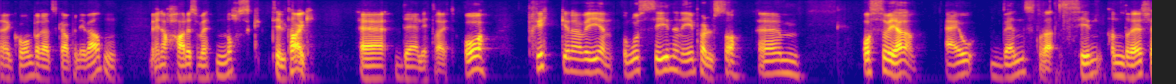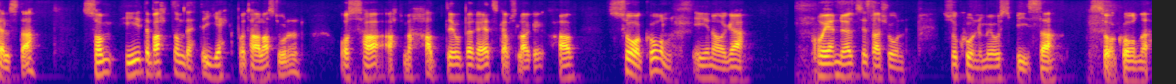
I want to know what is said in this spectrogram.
eh, kornberedskapen i verden, men å ha det som et norsk tiltak, eh, det er litt drøyt. Og prikken over i-en, rosinen i pølsa um, osv. er jo Venstre sin André Skjelstad, som i debatten om dette gikk på talerstolen og sa at vi hadde jo beredskapslagring av såkorn i Norge. Og i en nødsituasjon så kunne vi jo spise såkornet.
